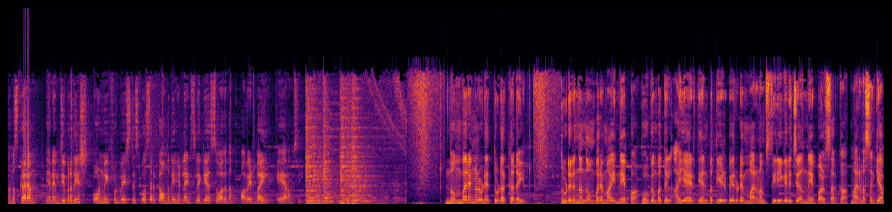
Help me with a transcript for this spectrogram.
നമസ്കാരം. ഞാൻ M G Pratheesh. Onmi food waste disposer Kaumudi ഹെഡ്ലൈൻസിലേക്ക് സ്വാഗതം. Powered by A R M C നൊമ്പരങ്ങളുടെ തുടർക്കഥയിൽ തുടരുന്ന നൊമ്പരമായി നേപ്പാൾ. ഭൂകമ്പത്തിൽ അയ്യായിരത്തി അൻപത്തിയേഴ് പേരുടെ മരണം സ്ഥിരീകരിച്ച് നേപ്പാൾ സർക്കാർ. മരണസംഖ്യ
